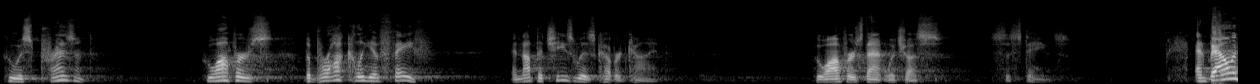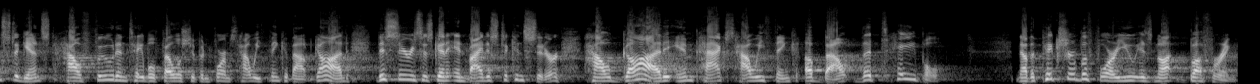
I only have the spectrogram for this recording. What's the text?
who is present, who offers the broccoli of faith and not the cheese whiz covered kind, who offers that which us sustains. And balanced against how food and table fellowship informs how we think about God, this series is going to invite us to consider how God impacts how we think about the table. Now, the picture before you is not buffering,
